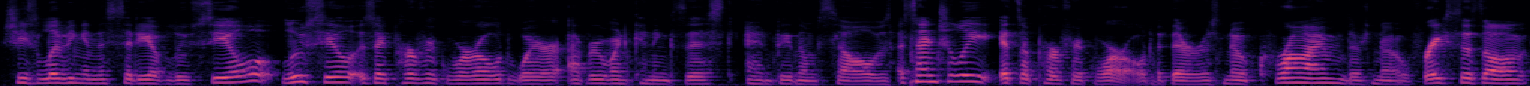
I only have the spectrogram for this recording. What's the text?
She's living in the city of Lucille. Lucille is a perfect world where everyone can exist and be themselves. Essentially, it's a perfect world. There is no crime, there's no racism,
